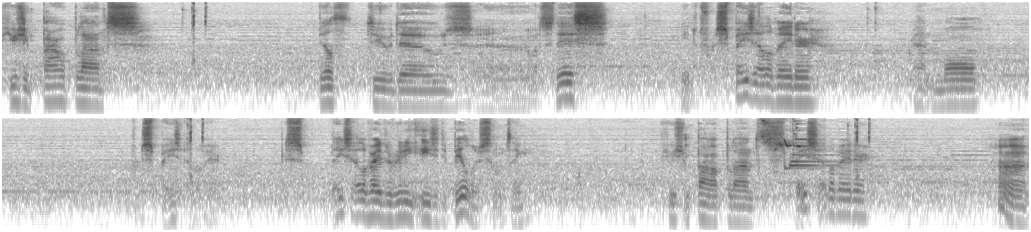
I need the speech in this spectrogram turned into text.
Fusion Power Plants. Build two of those. Uh, what's this? Needed for a space elevator. Red Mall. For the space elevator. Space elevator really easy to build or something. Fusion power plant, space elevator. Huh.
